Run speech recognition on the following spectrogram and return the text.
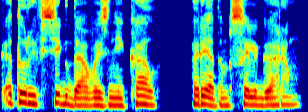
который всегда возникал рядом с Эльгаром.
